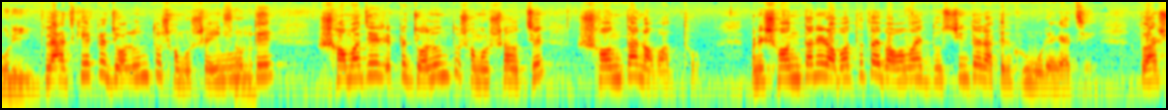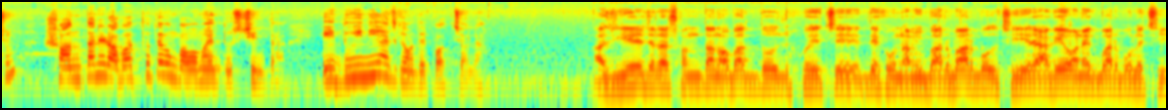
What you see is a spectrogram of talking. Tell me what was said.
করি। তাহলে আজকে একটা জ্বলন্ত সমস্যা এই মুহূর্তে সমাজের একটা জ্বলন্ত সমস্যা হচ্ছে সন্তান অবাধ্য। মানে সন্তানের অবাধ্যতায় বাবা মায়ের দুশ্চিন্তায় রাতের ঘুম উড়ে গেছে। তো আসুন সন্তানের অবাধ্যতা এবং বাবা মায়ের দুশ্চিন্তা এই দুই নিয়ে আজকে আমাদের পথ চলা। আজকে যারা সন্তান অবাধ্য হয়েছে দেখুন আমি বারবার বলছি এর আগে অনেকবার বলেছি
